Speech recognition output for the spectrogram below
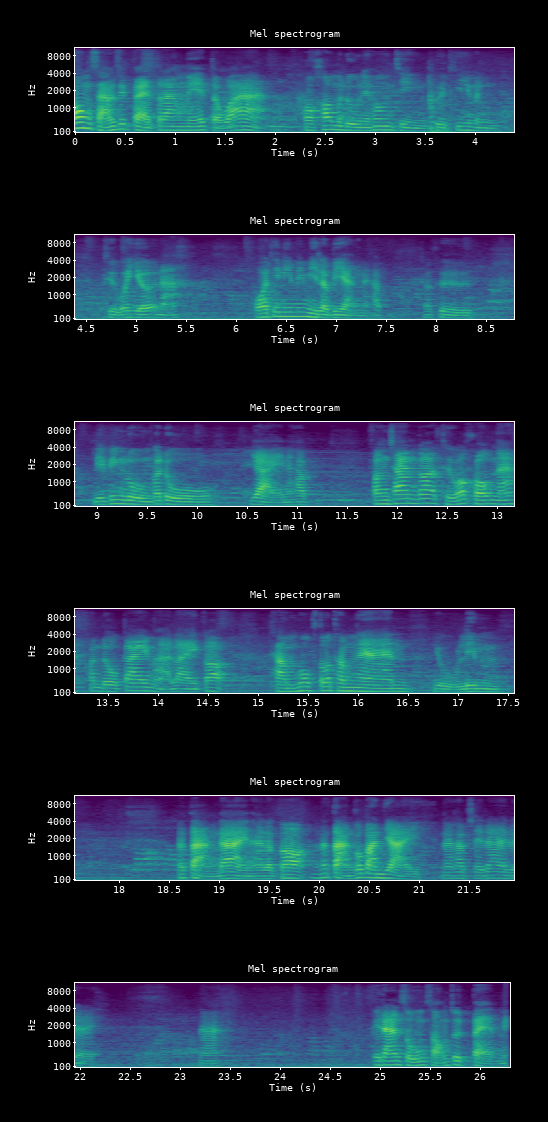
ห้อง 38 ตารางเมตร แต่ว่าพอเข้ามาดูในห้องจริงพื้นที่มันถือว่าเยอะนะ ราะว่าที่นี่ไม่มีระเบียงนะครับ ก็คือ living room ก็ดูใหญ่นะครับ ฟังก์ชันก็ถือว่าครบนะคอนโดใกล้มหาลัยก็ทำพวกโต๊ะทำงานอยู่ริมหน้าต่างได้นะแล้วก็หน้าต่างก็บานใหญ่นะครับใช้ได้เลยนะเพดานสูง 2.8 เม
